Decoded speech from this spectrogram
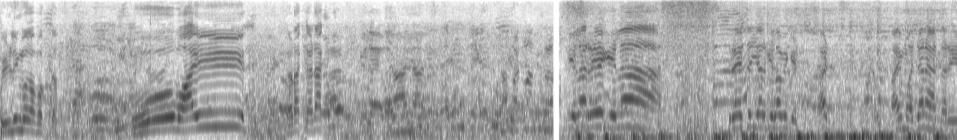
फिल्डिंग बघा फक्त. ओ भाई कडक कडक. गेला रे गेला. श्रेयस अय्यर गेला विकेट हट. भाई मजा नाही आता रे.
